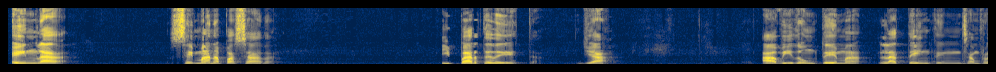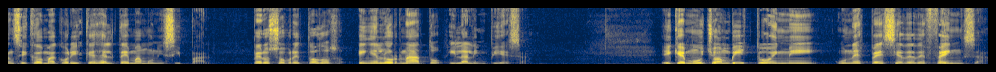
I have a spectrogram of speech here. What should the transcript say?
en la semana pasada y parte de esta, ya, ha habido un tema latente en San Francisco de Macorís, que es el tema municipal, pero sobre todo en el ornato y la limpieza. Y que muchos han visto en mí una especie de defensa,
